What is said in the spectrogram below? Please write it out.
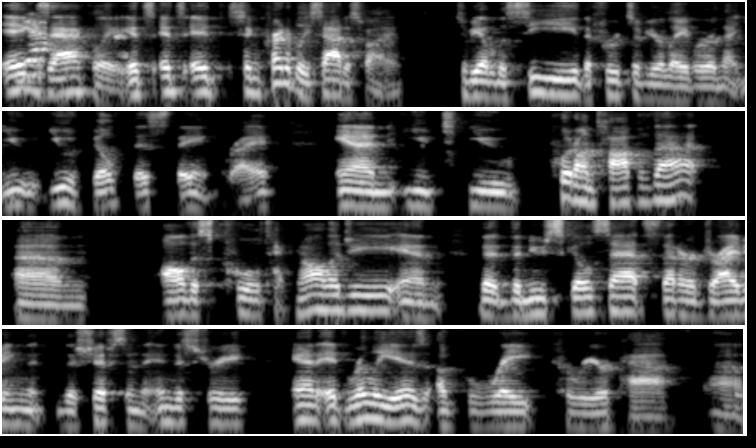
exactly yeah. it's it's it's incredibly satisfying to be able to see the fruits of your labor and that you you've built this thing right and you you put on top of that um, all this cool technology and the, the new skill sets that are driving the, the, shifts in the industry. And it really is a great career path uh,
